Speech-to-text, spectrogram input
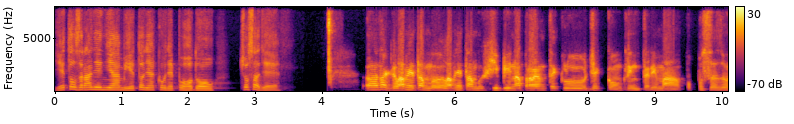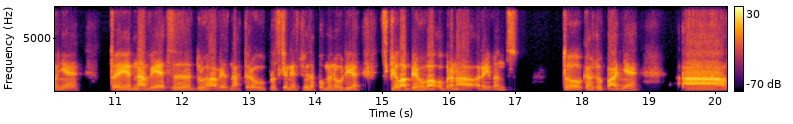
Je to zraneniami, je to nejakou nepohodou? Čo sa deje? A tak hlavně tam, hlavně tam chybí na pravém teklu Jack Conklin, který má po, po sezóně. To je jedna věc. Druhá věc, na kterou prostě nesmím zapomenout, je skvělá běhová obrana Ravens. To každopádně. A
